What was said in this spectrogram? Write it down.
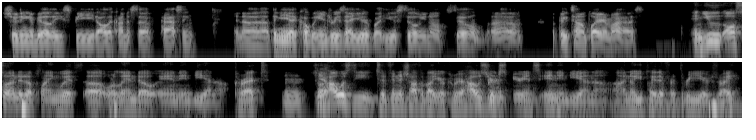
shooting ability, speed, all that kind of stuff, passing. And uh, I think he had a couple injuries that year, but he was still, you know, still uh, a big time player in my eyes. And you also ended up playing with uh, Orlando and Indiana, correct? Mm-hmm. So yeah. how was the to finish off about your career? How was your experience in Indiana? I know you played there for three years, right?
